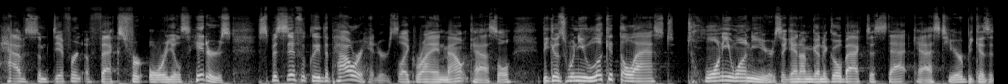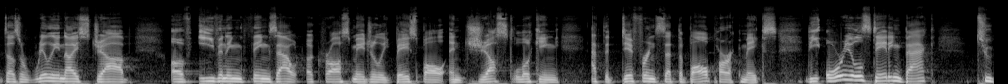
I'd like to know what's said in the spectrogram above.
have some different effects for Orioles hitters, specifically the power hitters like Ryan Mountcastle. Because when you look at the last 21 years, again, I'm going to go back to StatCast here because it does a really nice job of evening things out across Major League Baseball and just looking at the difference that the ballpark makes. The Orioles dating back to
